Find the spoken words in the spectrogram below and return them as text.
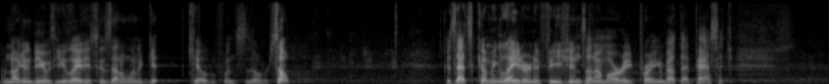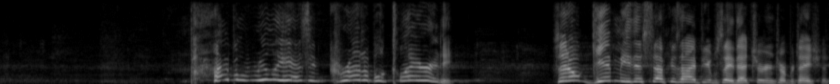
I'm not going to deal with you ladies because I don't want to get killed before this is over. So, because that's coming later in Ephesians, and I'm already praying about that passage. Bible really has incredible clarity. So don't give me this stuff because I have people say that's your interpretation.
